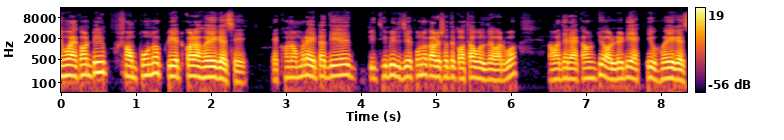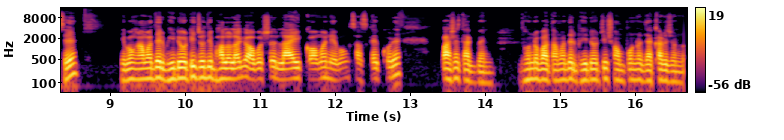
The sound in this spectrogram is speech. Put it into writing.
ইমো অ্যাকাউন্টটি সম্পূর্ণ ক্রিয়েট করা হয়ে গেছে। এখন আমরা এটা দিয়ে পৃথিবীর যে কোনো কারোর সাথে কথা বলতে পারব। আমাদের অ্যাকাউন্টটি অলরেডি অ্যাক্টিভ হয়ে গেছে এবং আমাদের ভিডিওটি যদি ভালো লাগে অবশ্যই লাইক কমেন্ট এবং সাবস্ক্রাইব করে পাশে থাকবেন। ধন্যবাদ আমাদের ভিডিওটি সম্পূর্ণ দেখার জন্য।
